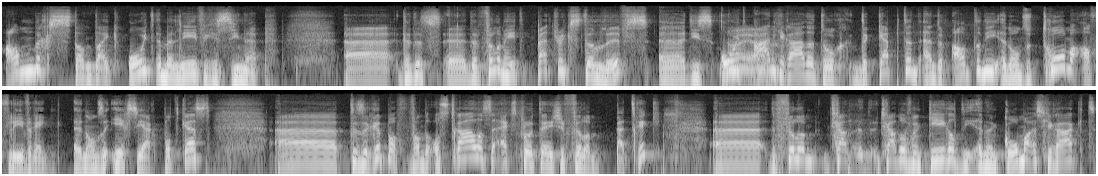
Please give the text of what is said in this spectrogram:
anders dan dat ik ooit in mijn leven gezien heb. Eh, dit is, eh, de film heet Patrick Still Lives. Eh, die is ooit Ah, ja. aangeraden door de captain en door Anthony in onze Troma-aflevering, in onze eerste jaar podcast. Het is een rip-off van de Australische exploitation film Patrick. De film, het, gaat, het gaat over een kerel die in een coma is geraakt.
